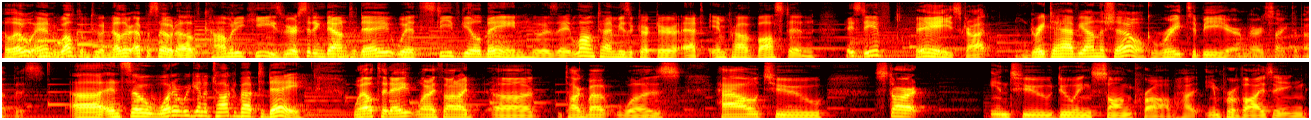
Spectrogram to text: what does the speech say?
Hello and welcome to another episode of Comedy Keys. We are sitting down today with Steve Gilbane, who is a longtime music director at Improv Boston. Hey, Steve. Hey, Scott. Great to have you on the show. Great to be here. I'm very psyched about this. Uh, and so, what are we going to talk about today? Well, today, what I thought I'd uh, talk about was how to start into doing song prov, how, improvising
